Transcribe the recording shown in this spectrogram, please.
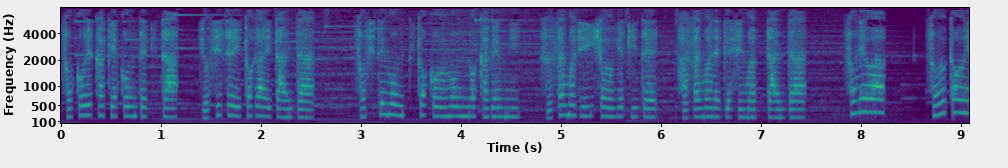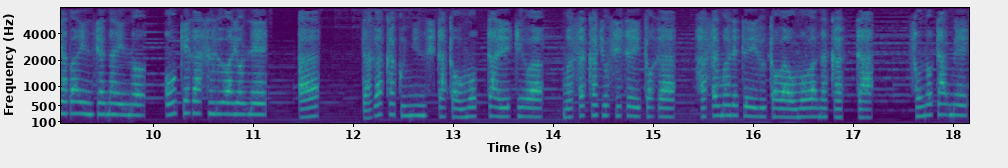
そこへ駆け込んできた、女子生徒がいたんだ。そして門扉と校門の壁に、凄まじい衝撃で、挟まれてしまったんだ。それは、相当やばいんじゃないの？大怪我するわよね。ああ。だが確認したと思った H は、まさか女子生徒が、挟まれているとは思わなかった。そのため、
